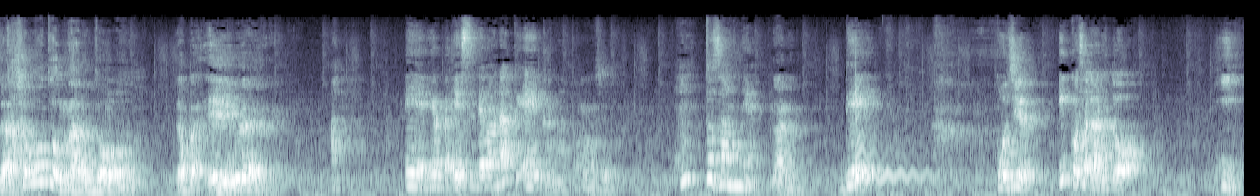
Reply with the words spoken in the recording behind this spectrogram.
だからショートになると、やっぱ A ぐらいだね。あ A やっぱ S ではなく A かなと。まあそう本当残念。何？で501個下がるといい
